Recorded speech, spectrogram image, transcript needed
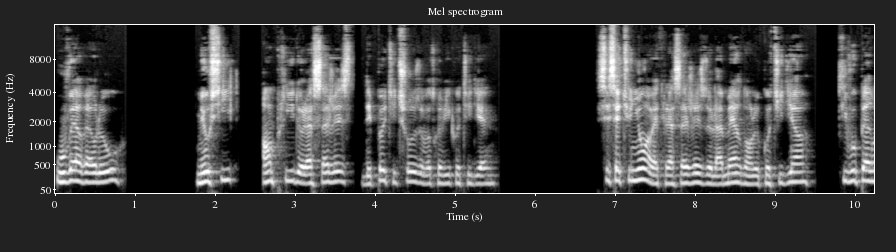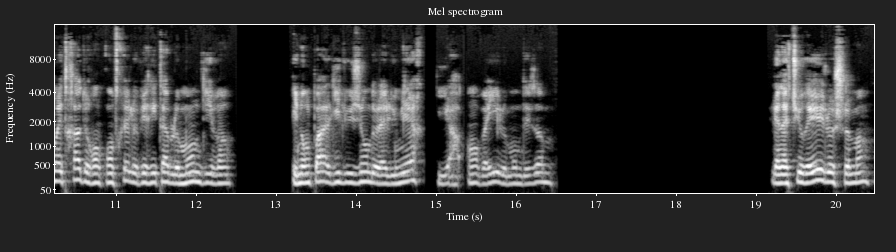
ouvert vers le haut, mais aussi empli de la sagesse des petites choses de votre vie quotidienne. C'est cette union avec la sagesse de la mère dans le quotidien qui vous permettra de rencontrer le véritable monde divin, et non pas l'illusion de la lumière qui a envahi le monde des hommes. La nature est le chemin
